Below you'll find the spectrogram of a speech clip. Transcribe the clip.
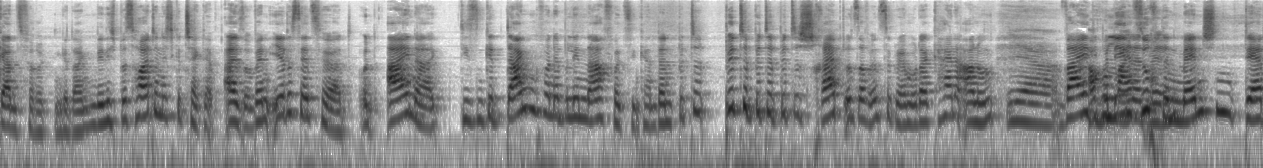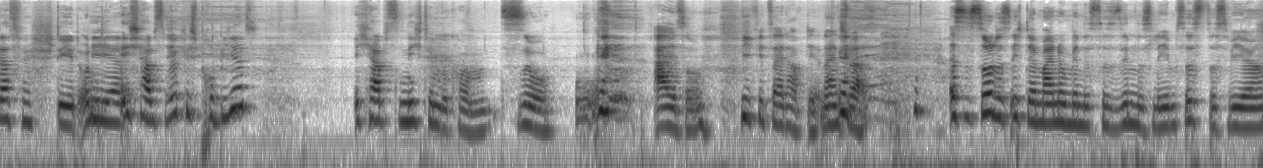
ganz verrückten Gedanken, den ich bis heute nicht gecheckt habe. Also, wenn ihr das jetzt hört und einer diesen Gedanken von der Belen nachvollziehen kann, dann bitte, bitte, bitte, bitte schreibt uns auf Instagram oder keine Ahnung. Ja. Weil die Auch Belen meinetwillen. sucht einen Menschen, der das versteht. Und Ja. ich habe es wirklich probiert. Ich habe es nicht hinbekommen. So. Also, wie viel Zeit habt ihr? Nein, Spaß. es ist so, dass ich der Meinung bin, dass der Sinn des Lebens ist, dass wir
